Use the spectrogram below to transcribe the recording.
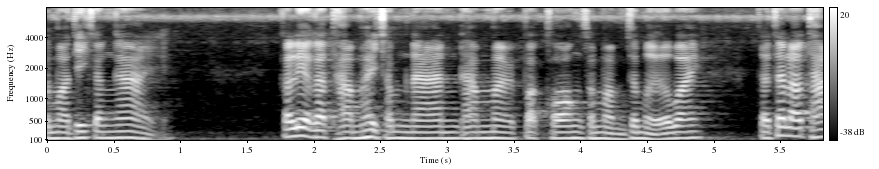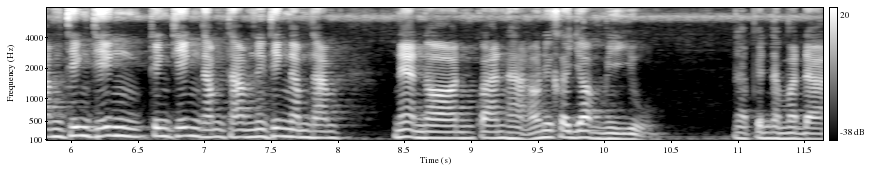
สมาธิก็ง่าย ก็เรียกว่าทำให้ชำนาญทำให้ประคองสม่ำเสมอไว้ แต่ถ้าเราทำทิ้งทิ้งทิ้งทิ้งทำทำทิ้งทิ้งทำทำแน่นอนการหาวนี่ก็ย่อมมีอยู่นะเป็นธรรมดา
